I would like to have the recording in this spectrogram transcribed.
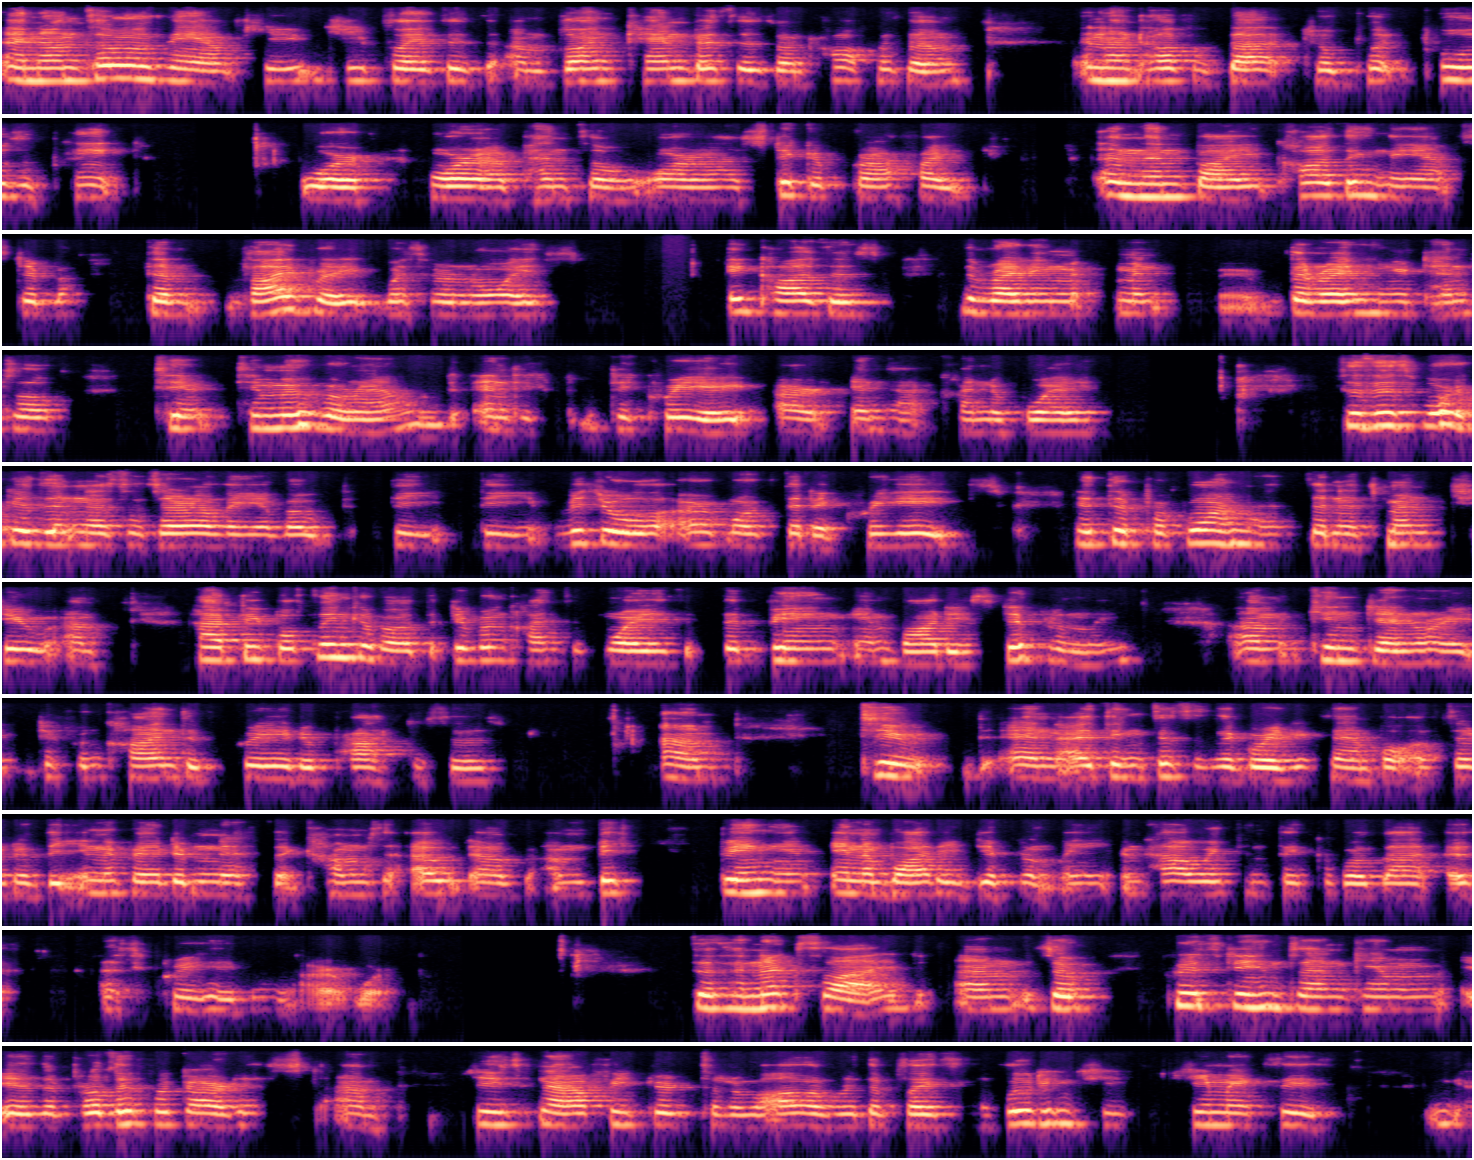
And on some of the amps, she, she places um, blank canvases on top of them and on top of that, she'll put pools of paint or, or a pencil or a stick of graphite. And then by causing the amps to, to vibrate with her noise, it causes the writing, the writing utensil to, to move around and to, to create art in that kind of way. So this work isn't necessarily about the, the visual artwork that it creates, it's a performance and it's meant to um, have people think about the different kinds of ways that being in bodies differently um, can generate different kinds of creative practices. Um, to, and I think this is a great example of sort of the innovativeness that comes out of um, be, being in, in, a body differently and how we can think about that as, as creating artwork. So the next slide. Um, so Christine Sun Kim is a prolific artist. Um, she's now featured sort of all over the place, including she, she makes these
